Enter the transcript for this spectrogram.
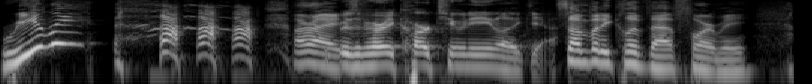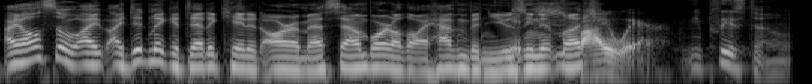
Really? All right. It was very cartoony. Like, yeah. Somebody clip that for me. I also I, I did make a dedicated RMS soundboard, although I haven't been using it much. spyware. Please don't.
